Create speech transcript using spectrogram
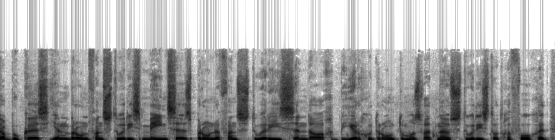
ja boeke is een bron van stories, mense is bronne van stories en daar gebeur goed rondom ons wat nou stories tot gevolg het.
